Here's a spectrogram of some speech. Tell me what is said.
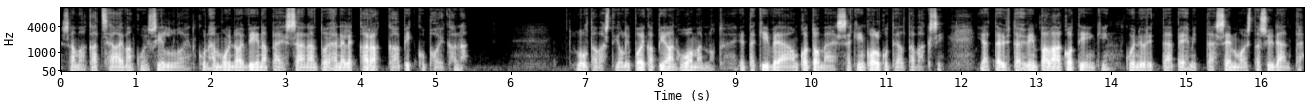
Sama katse aivan kuin silloin, kun hän muinoin viinapäissään antoi hänelle karakkaa pikkupoikana – Luultavasti oli poika pian huomannut, että kiveä on kotomäessäkin kolkuteltavaksi ja että yhtä hyvin palaa kotiinkin, kuin yrittää pehmittää semmoista sydäntä,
